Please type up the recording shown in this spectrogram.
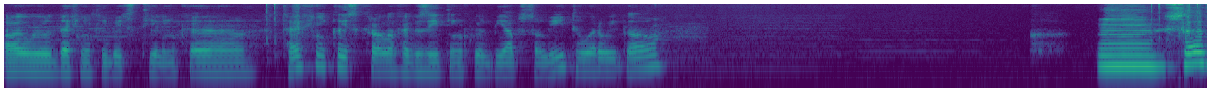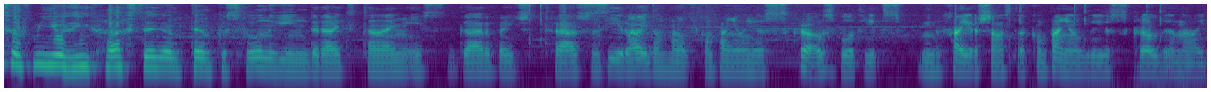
I will definitely be stealing. Uh, technically scroll of exiting will be obsolete where we go. Mm, chance of me using Hasten on Tempus Fugit in the right time is garbage, trash, zero. I don't know if companion uses scrolls, but it's higher chance that companion will use scroll than I.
